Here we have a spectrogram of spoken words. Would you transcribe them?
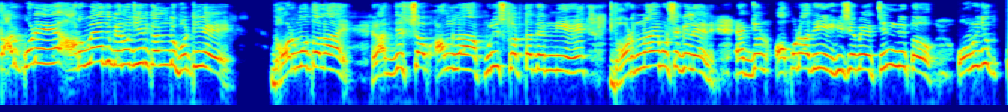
তারপরে আরও এক বেনজির কাণ্ড ঘটিয়ে ধর্মতলায় রাজ্যের সব আমলা পুলিশ কর্তাদের নিয়ে ধর্নায় বসে গেলেন। একজন অপরাধী হিসেবে চিহ্নিত। অভিযুক্ত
